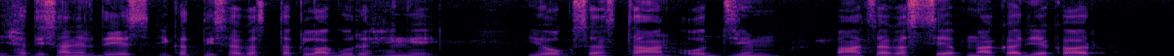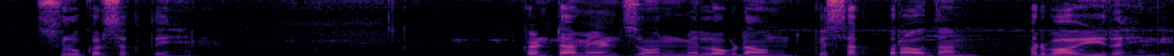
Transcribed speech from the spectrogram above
यह दिशा निर्देश इकतीस अगस्त तक लागू रहेंगे। योग संस्थान और जिम पाँच अगस्त से अपना कार्यकार शुरू कर सकते हैं। कंटेनमेंट जोन में लॉकडाउन के सख्त प्रावधान प्रभावी रहेंगे।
